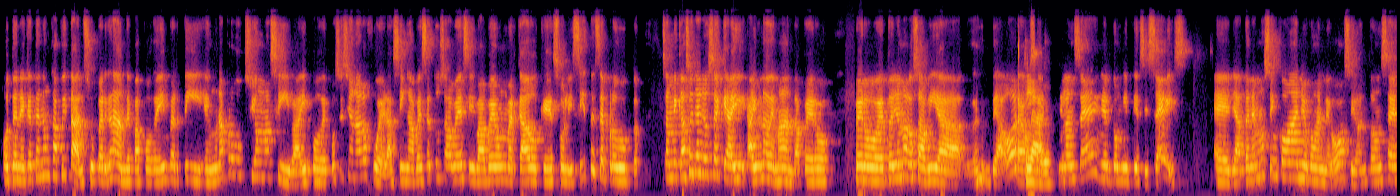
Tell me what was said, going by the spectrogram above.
o tener que tener un capital súper grande para poder invertir en una producción masiva y poder posicionarlo fuera, sin a veces tú sabes si va a haber un mercado que solicite ese producto. O sea, en mi caso ya yo sé que hay, hay una demanda, pero, pero esto yo no lo sabía de ahora. Claro. O sea, yo lancé en el 2016. Eh, ya tenemos cinco años con el negocio, entonces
